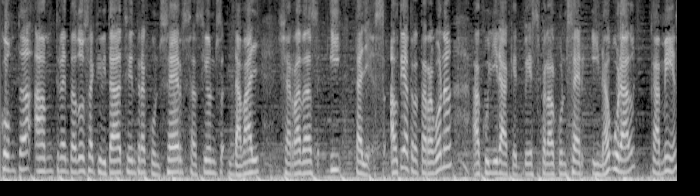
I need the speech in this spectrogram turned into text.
compta amb 32 activitats entre concerts, sessions de ball, xerrades i tallers. El Teatre Tarragona acollirà aquest vespre el concert inaugural, que a més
